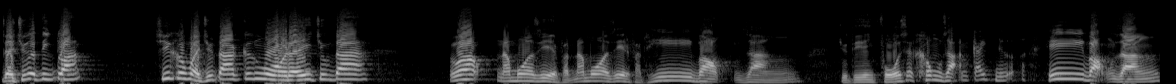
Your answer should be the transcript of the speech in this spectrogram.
để chúng ta tính toán chứ không phải chúng ta cứ ngồi đấy chúng ta đúng không? Nam mô a di đà phật nam mô a di đà phật hy vọng rằng chủ tịch thành phố sẽ không giãn cách nữa. Hy vọng rằng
